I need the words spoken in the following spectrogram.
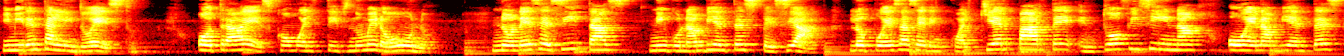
Y miren tan lindo esto. Otra vez, como el tips número uno, no necesitas ningún ambiente especial. Lo puedes hacer en cualquier parte, en tu oficina o en ambientes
